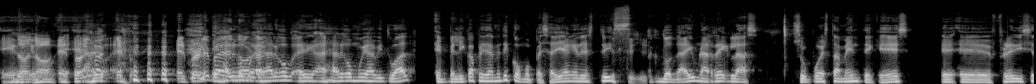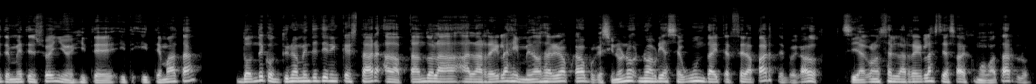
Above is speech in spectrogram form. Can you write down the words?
eh, no, no, el problema, es, algo, es, algo, muy habitual en películas precisamente como Pesadilla en el Street, donde hay unas reglas supuestamente que es eh, Freddy se te mete en sueños y te, y te mata, donde continuamente tienen que estar adaptando a las reglas y inventando las reglas, claro, porque si no, no habría segunda y tercera parte, porque claro, si ya conoces las reglas ya sabes cómo matarlo.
